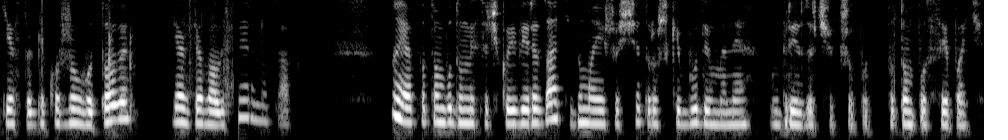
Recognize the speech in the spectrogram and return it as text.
Тісто для коржов готове. Я взяла лисмирно так. Ну, я потім буду мисочкою вирізати думаю, що ще трошки буде в мене обрізочок, щоб потім посипати.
